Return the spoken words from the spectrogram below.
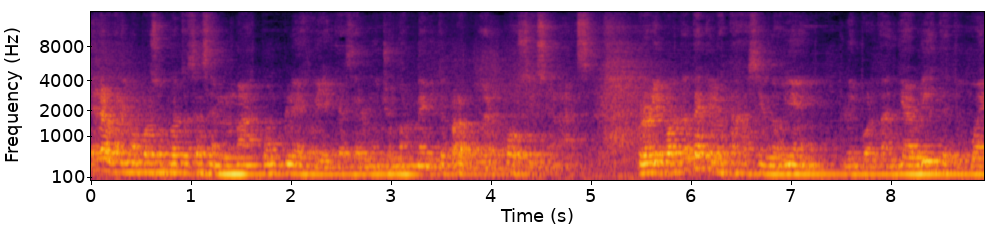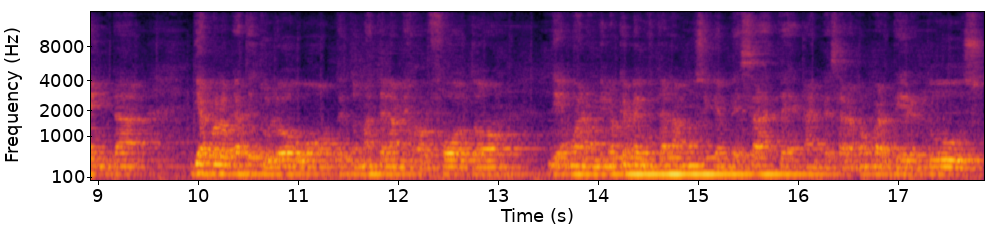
El algoritmo por supuesto se hace más complejo y hay que hacer mucho más mérito para poder posicionarse. Pero lo importante es que lo estás haciendo bien, lo importante, ya abriste tu cuenta, ya colocaste tu logo, te tomaste la mejor foto. bueno, a mí lo que me gusta es la música, empezaste a empezar a compartir tus,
